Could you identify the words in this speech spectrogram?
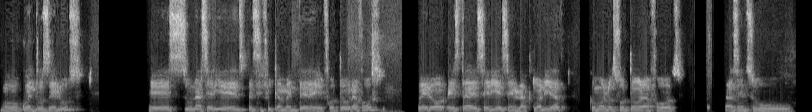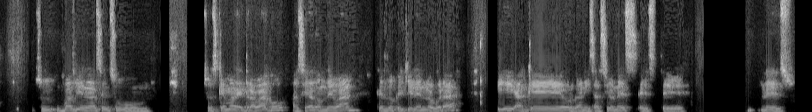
o Cuentos de Luz. Es una serie específicamente de fotógrafos, pero esta es en la actualidad, como los fotógrafos hacen su, su más bien hacen su su esquema de trabajo, hacia dónde van, qué es lo que quieren lograr y a qué organizaciones, este, les,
